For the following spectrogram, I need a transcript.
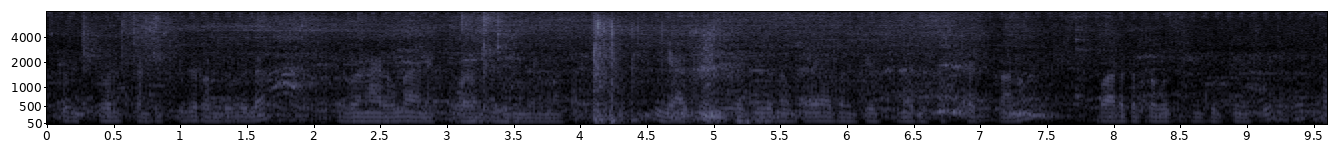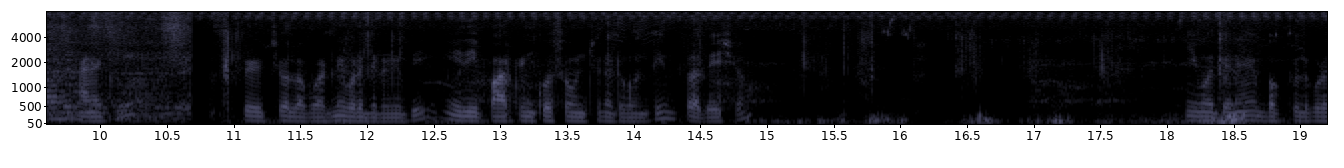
స్పిరిచువల్ సర్టిఫికేట్ రెండు వేల ఇరవై నాలుగులో ఆయనకి ఇవ్వడం జరిగిందనమాట ఈ ఆధ్యాత్మిక జీవనంపై అతను చేసిన రీసెర్చ్ భారత ప్రభుత్వం గుర్తించి ఆయనకు స్పిరిచువల్ అవార్డుని ఇవ్వడం జరిగింది. ఇది పార్కింగ్ కోసం ఉంచినటువంటి ప్రదేశం. ఈ మధ్యనే భక్తులు కూడా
